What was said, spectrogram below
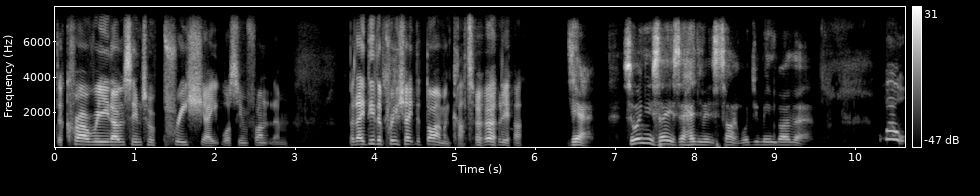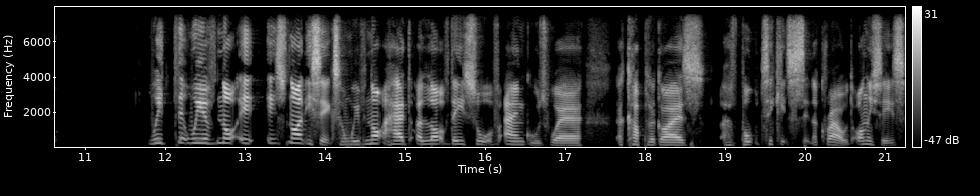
the crowd really don't seem to appreciate what's in front of them. But they did appreciate the diamond cutter earlier. Yeah. So when you say it's ahead of its time, what do you mean by that? Well, we we have not. It, it's '96, and we've not had a lot of these sort of angles where a couple of guys have bought tickets to sit in the crowd. Honestly, it's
